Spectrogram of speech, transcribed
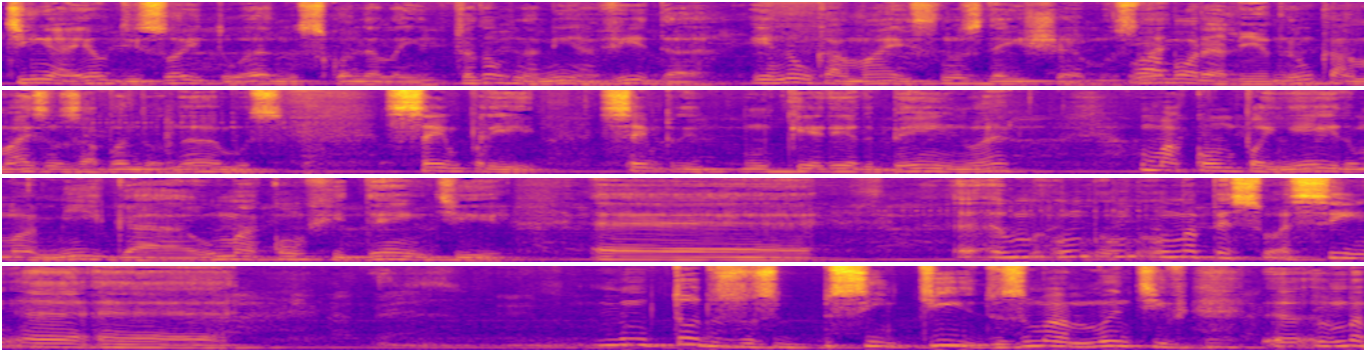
tinha eu 18 anos quando ela entrou na minha vida e nunca mais nos deixamos. O né? amor é lindo. Nunca mais nos abandonamos. Sempre, sempre um querer bem, não é? Uma companheira, uma amiga, uma confidente, é, é, um- um- uma pessoa assim. é, é, em todos os sentidos, uma amante, eh, uma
